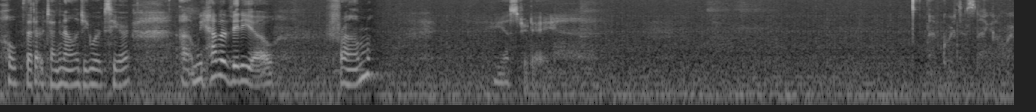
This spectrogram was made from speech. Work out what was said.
hope that our technology works here. Um, We have a video from yesterday. Of course, it's not going to work.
